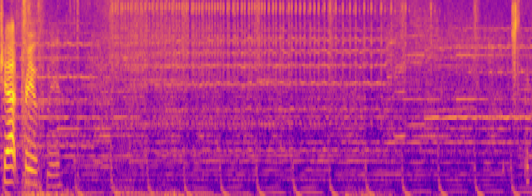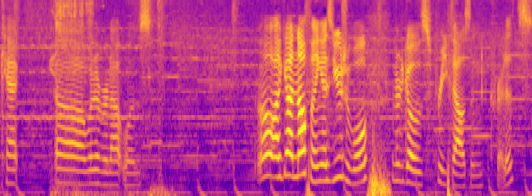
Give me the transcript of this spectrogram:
Chat, pray with me. Cat, uh, whatever that was. Well, I got nothing as usual. There goes 3,000 credits.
